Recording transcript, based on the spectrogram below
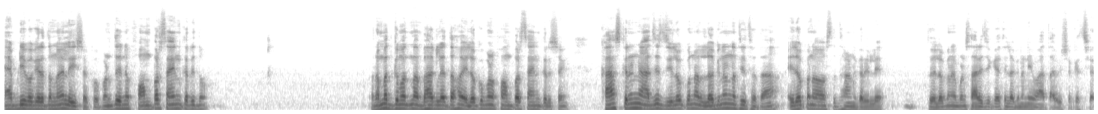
એફડી વગેરે તો ન લઈ શકો, પણ તો એને ફોર્મ પર સાઇન કરી દો. રમત ગમતમાં ભાગ લેતા હોય એ લોકો પણ ફોર્મ પર સાઇન કરી શકે. ખાસ કરીને આજે જે લોકોના લગ્ન નથી થતા, એ લોકોના અવસ્થા ધારણ કરી લે, તો એ લોકોને પણ સારી જગ્યાએથી લગ્નની વાત આવી શકે છે.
